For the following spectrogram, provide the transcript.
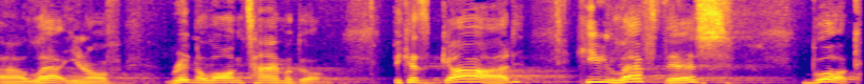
uh, le- you know, written a long time ago. Because God, He left this book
